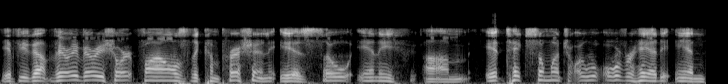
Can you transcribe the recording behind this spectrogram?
if you got very, very short files, the compression is so any, um, it takes so much overhead in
